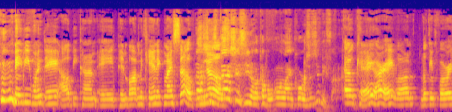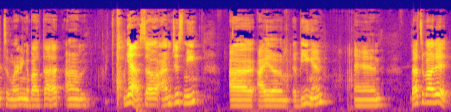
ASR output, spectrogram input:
maybe one day I'll become a pinball mechanic myself. that's Who just knows? that's just you know a couple online courses. You'll be fine. Okay, all right. Well, I'm looking forward to learning about that. Um, yeah, so I'm just me. Uh, I am a vegan, and that's about it.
